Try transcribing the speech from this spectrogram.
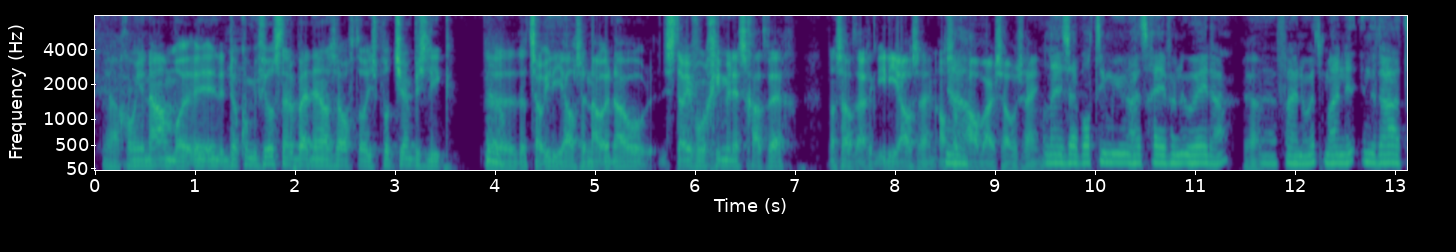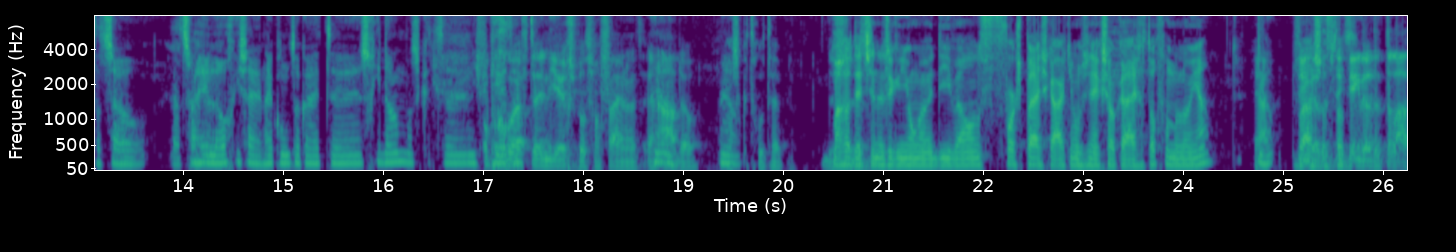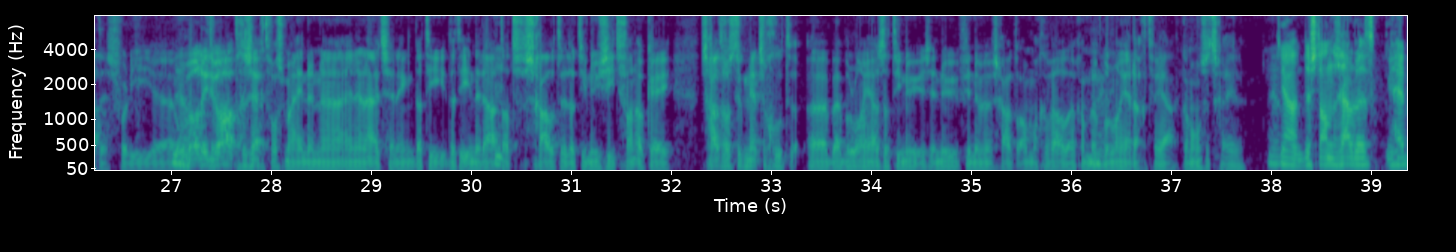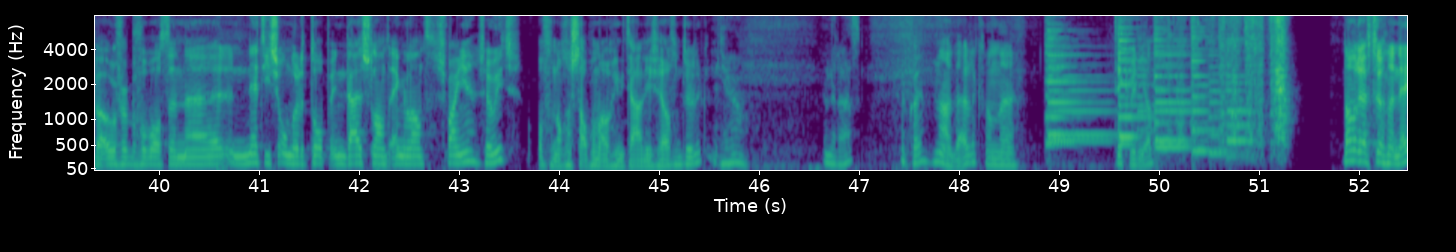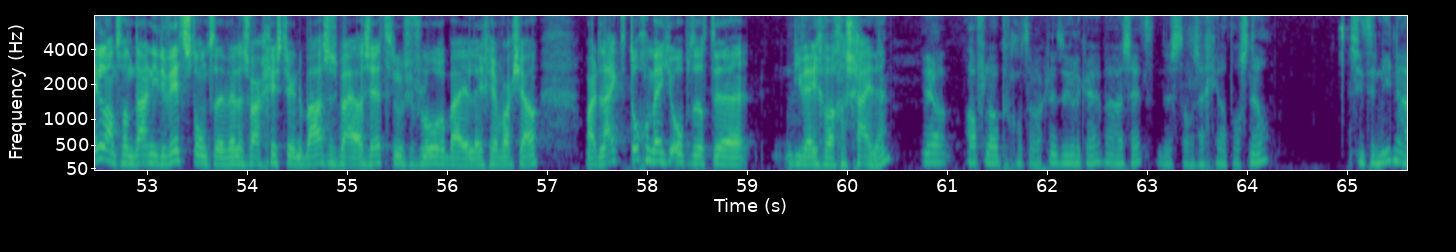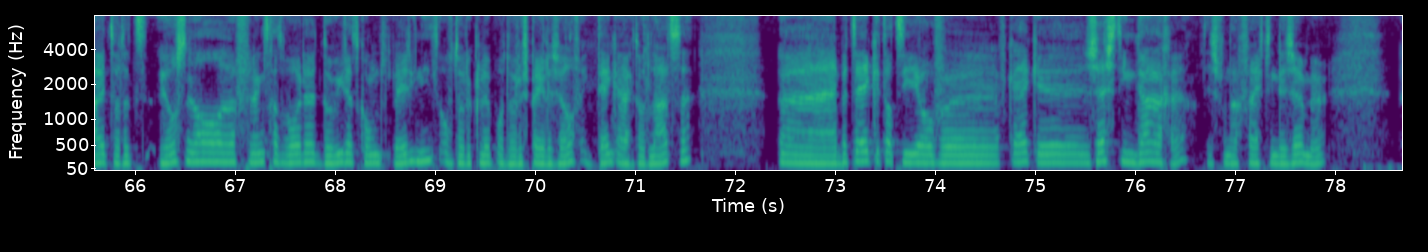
Ja, gewoon je naam. eh, Dan kom je veel sneller bij het Nederlands elftal. Je speelt Champions League. Eh, Ja. Dat zou ideaal zijn. Nou, nou, stel je voor, Jiménez gaat weg. Dan zou het eigenlijk ideaal zijn als Ja. dat haalbaar zou zijn. Alleen ze hebben al 10 miljoen uitgegeven aan Ueda, Ja. eh, Feyenoord. Maar in- inderdaad, dat zou, dat zou heel Ja. logisch zijn. Hij komt ook uit eh, Schiedam, als ik het eh, niet verkeerd Opgegroeid heb. in de jeugd gespeeld van Feyenoord en Ja. ADO. Ja. Als ik het goed heb. Dus, maar goed, eh, dit is natuurlijk een jongen die wel een fors prijskaartje om zijn nek zou krijgen, toch, van Bologna? Ja, Ja. Ik, denk dat het, of dat- ik denk dat het te laat is voor die. eh, Ja. Hoewel hij het wel had gezegd, volgens mij in een, eh, in een uitzending. Dat hij, dat hij inderdaad Hm. dat Schouten, dat hij nu ziet van oké. Schouten was natuurlijk net zo goed eh, bij Bologna als dat hij nu is. En nu vinden we Schouten allemaal geweldig. En bij Ja. Bologna dachten we, ja, kan ons het schelen. Ja. Ja, dus dan zouden we het hebben over bijvoorbeeld een eh, net iets onder de top in Duitsland, Engeland, Spanje, zoiets. Of nog een stap omhoog in Italië zelf natuurlijk. Ja, inderdaad. Oké, nou duidelijk. Dan eh, tikken we die af. Dan weer even terug naar Nederland. Want Dani de Wit stond eh, weliswaar gisteren in de basis bij AZ toen ze verloren bij Legia Warschau. Maar het lijkt er toch een beetje op dat eh, die wegen wel gaan scheiden. Ja, aflopend contract natuurlijk hè, bij AZ. Dus dan zeg je dat al snel. Ziet er niet naar uit dat het heel snel eh, verlengd gaat worden. Door wie dat komt, weet ik niet. Of door de club of door de speler zelf. Ik denk eigenlijk door het laatste. Het betekent dat hij over, even kijken, 16 dagen, het is vandaag 15 december,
